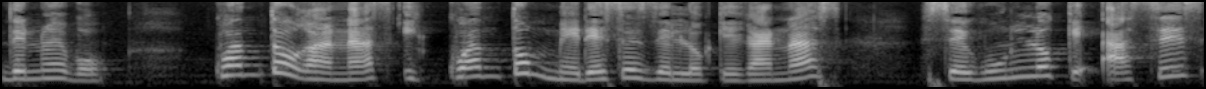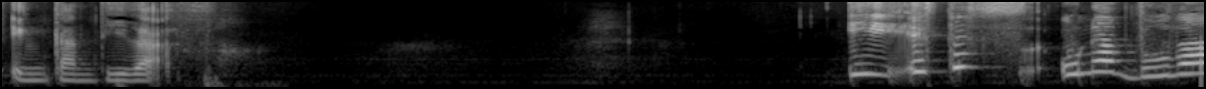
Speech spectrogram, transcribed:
De nuevo, ¿cuánto ganas y cuánto mereces de lo que ganas según lo que haces en cantidad. Y esta es una duda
